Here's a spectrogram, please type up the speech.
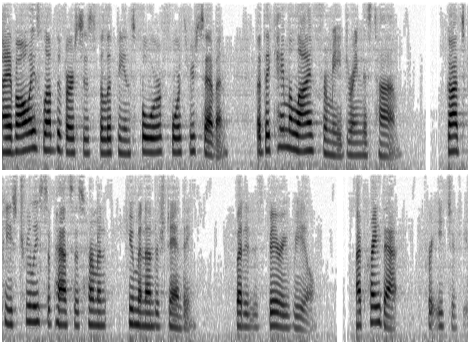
I have always loved the verses Philippians 4 4 through 7, but they came alive for me during this time. God's peace truly surpasses human understanding, but it is very real. I pray that for each of you.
